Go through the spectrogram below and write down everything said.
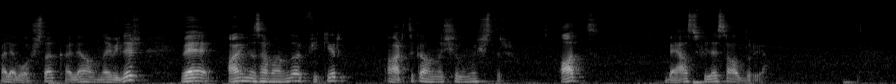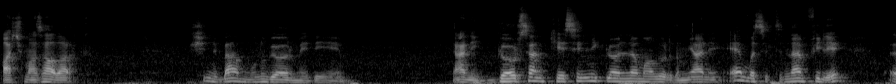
kale boşta kale alınabilir. Ve aynı zamanda fikir artık anlaşılmıştır. At beyaz file saldırıyor. Açmazı alarak. Şimdi ben bunu görmedim. Yani görsem kesinlikle önlem alırdım. Yani en basitinden fili e,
